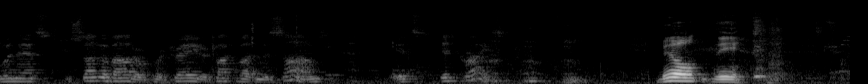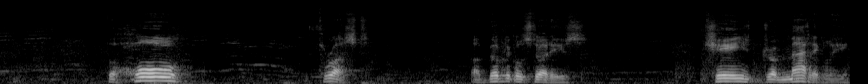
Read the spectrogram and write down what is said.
when that's sung about or portrayed or talked about in the Psalms, it's it's Christ. Bill, the the whole thrust of biblical studies changed dramatically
